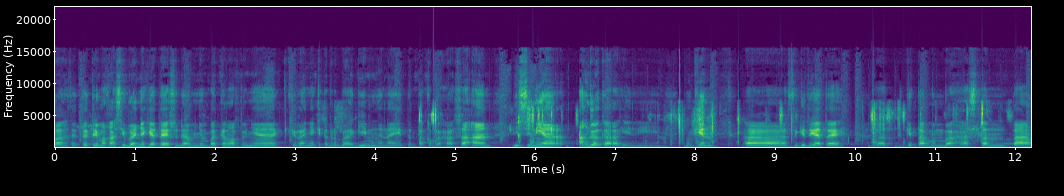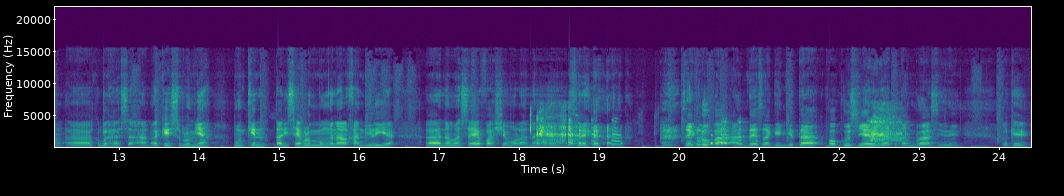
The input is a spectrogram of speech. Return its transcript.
Wah, Teteh terima kasih banyak ya Teh sudah menyempatkan waktunya kiranya kita berbagi mengenai tentang kebahasaan di siniar Anggakara ini. Mungkin eh, segitu ya Teh. Eh, kita membahas tentang eh, kebahasaan. Oke, sebelumnya mungkin tadi saya belum mengenalkan diri ya. Eh, nama saya Fasya Maulana. Nama saya saya kelupaan Teh saking kita fokusnya nih ya tentang bahas ini. Oke,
